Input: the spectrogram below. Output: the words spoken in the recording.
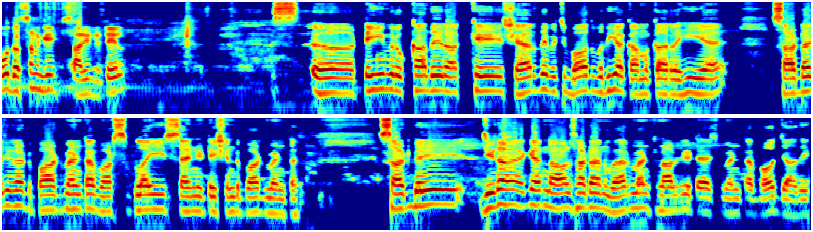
ਉਹ ਦੱਸਣਗੇ ਸਾਰੀ ਡਿਟੇਲ ਟੀਮ ਰੁੱਖਾਂ ਦੇ ਰੱਖ ਕੇ ਸ਼ਹਿਰ ਦੇ ਵਿੱਚ ਬਹੁਤ ਵਧੀਆ ਕੰਮ ਕਰ ਰਹੀ ਹੈ। ਸਾਡਾ ਜਿਹੜਾ ਡਿਪਾਰਟਮੈਂਟ ਹੈ ਵਾਟਰ ਸਪਲਾਈ ਸੈਨੀਟੇਸ਼ਨ ਡਿਪਾਰਟਮੈਂਟ ਸਾਡੇ ਜਿਹੜਾ ਹੈਗਾ ਨਾਲ ਸਾਡਾ এনवायरमेंट ਨਾਲ ਵੀ ਅਟੈਚਮੈਂਟ ਹੈ ਬਹੁਤ ਜ਼ਿਆਦਾ।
